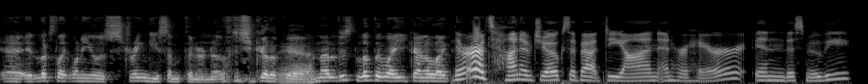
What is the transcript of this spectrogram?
uh, it looks like one of your stringy something or another that you got up here. And I just love the way you kind of like, There are a ton of jokes about Dion and her hair in this movie,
